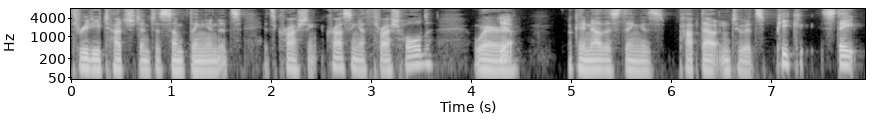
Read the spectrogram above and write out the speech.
3D touched into something and it's it's crossing crossing a threshold where Yeah. okay now this thing is popped out into its peak state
